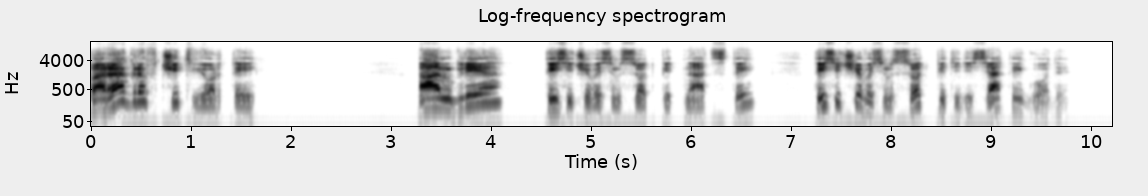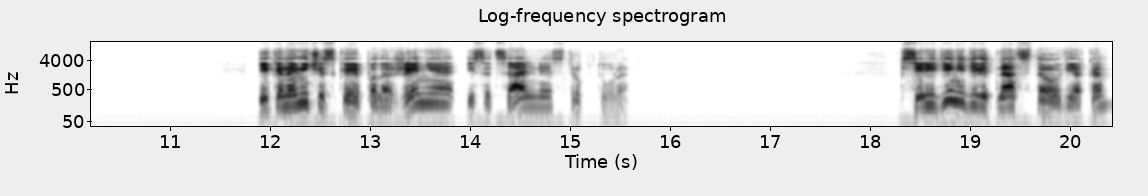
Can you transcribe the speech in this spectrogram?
Параграф 4. Англия, 1815-1850 годы. Экономическое положение и социальная структура. К середине XIX века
